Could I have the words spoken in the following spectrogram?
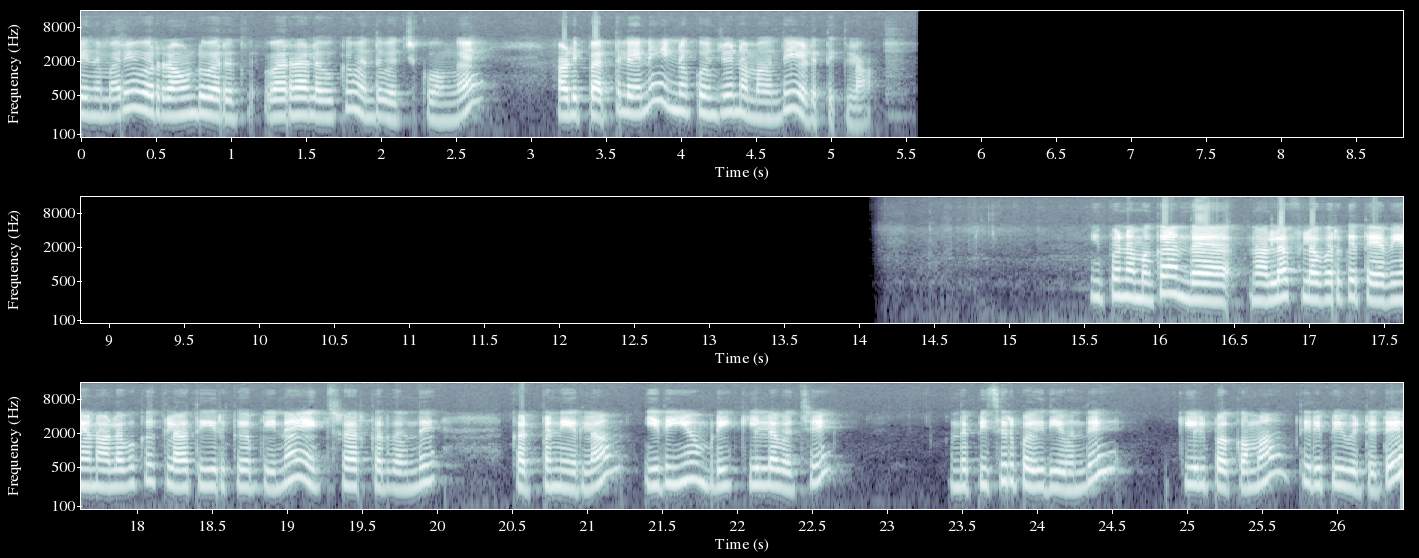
இப்போ இந்த மாதிரி ஒரு ரவுண்டு வர வர அளவுக்கு வந்து வச்சுக்கோங்க. அப்படி பத்தலைன்னா இன்னும் கொஞ்சம் நம்ம வந்து எடுத்துக்கலாம். இப்போ நமக்கு அந்த நல்ல ஃப்ளவருக்கு தேவையான அளவுக்கு கிளாத் இருக்குது அப்படின்னா எக்ஸ்ட்ரா இருக்கிறத வந்து கட் பண்ணிடலாம். இதையும் இப்படி கீழே வச்சு அந்த பிசிறு பகுதியை வந்து கீழ்ப்பக்கமாக திருப்பி விட்டுட்டு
